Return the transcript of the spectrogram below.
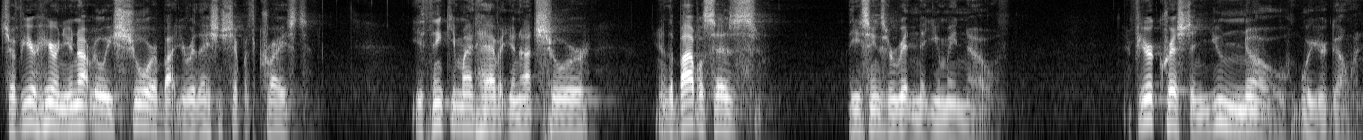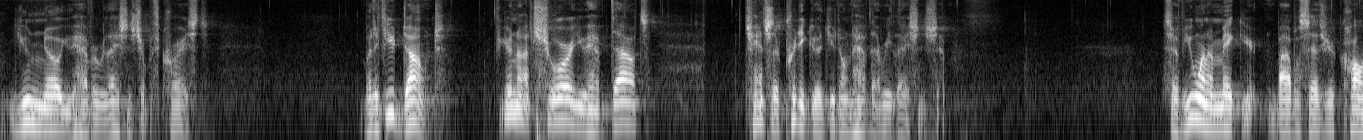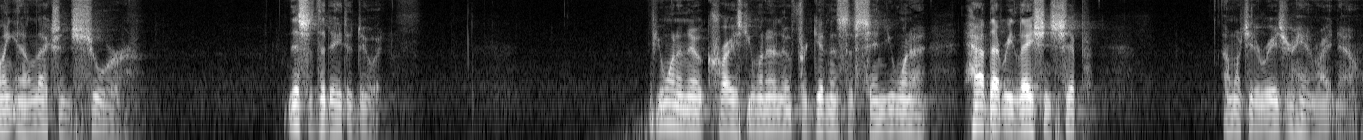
So if you're here and you're not really sure about your relationship with Christ, you think you might have it, you're not sure. You know, the Bible says these things are written that you may know. If you're a Christian, you know where you're going. You know you have a relationship with Christ. But if you don't, if you're not sure, you have doubts, chances are pretty good you don't have that relationship. So if you want to make your, Bible says your calling and election sure, this is the day to do it. If you want to know Christ, you want to know forgiveness of sin, you want to have that relationship, I want you to raise your hand right now.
